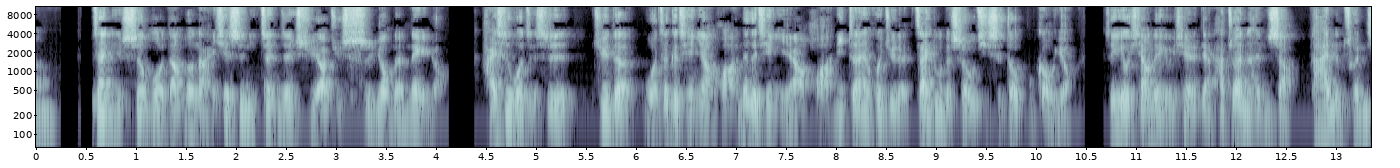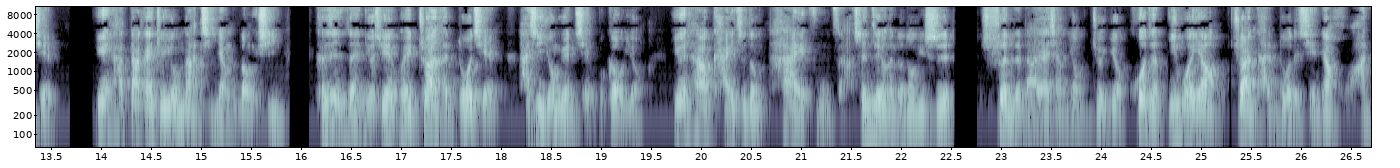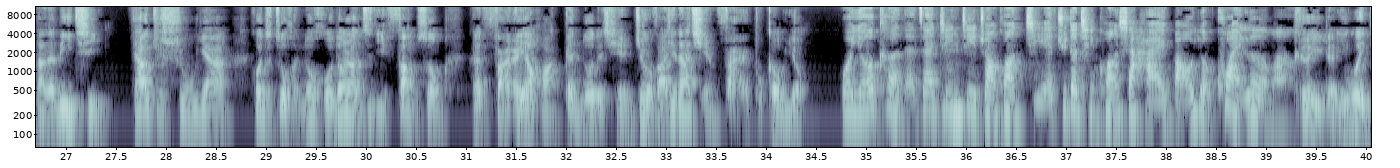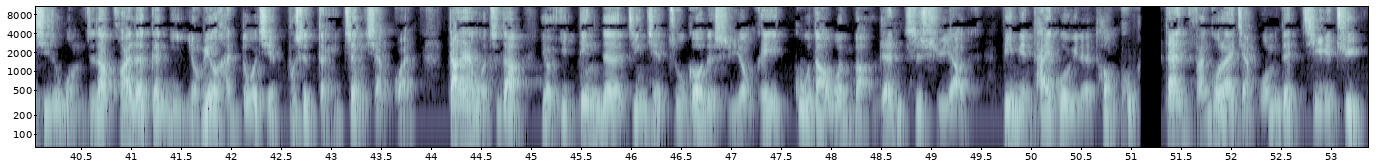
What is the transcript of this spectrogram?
在你生活当中，哪一些是你真正需要去使用的内容？还是我只是觉得我这个钱要花，那个钱也要花？你自然会觉得再多的收入其实都不够用。所以有相对有一些人讲，他赚的很少，他还能存钱，因为他大概就用那几样的东西。可是人有些人会赚很多钱，还是永远钱不够用，因为他要开支东西太复杂，甚至有很多东西是顺着大家想用就用，或者因为要赚很多的钱，要花很大的力气，他要去舒压，或者做很多活动让自己放松，他反而要花更多的钱，结果发现他钱反而不够用。我有可能在经济状况拮据的情况下还保有快乐吗？可以的，因为其实我们知道，快乐跟你有没有很多钱不是等于正相关。当然，我知道有一定的金钱足够的使用，可以顾到温饱，人是需要的，避免太过于的痛苦。但反过来讲，我们的拮据，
